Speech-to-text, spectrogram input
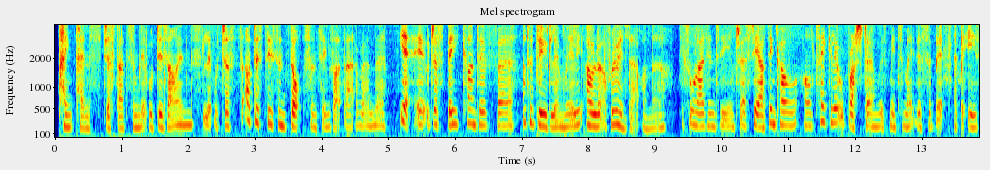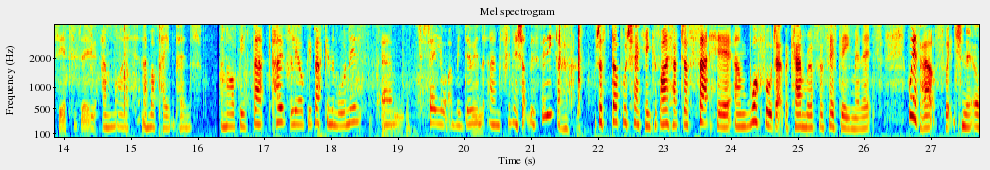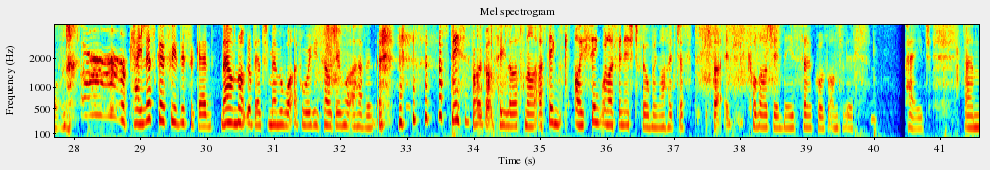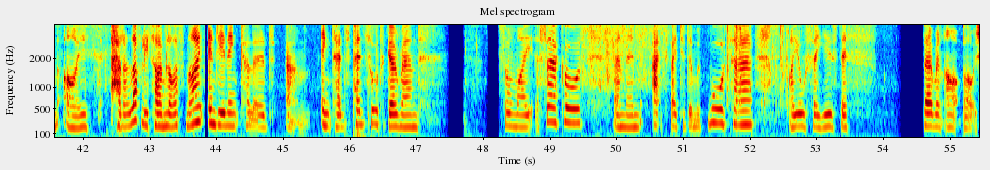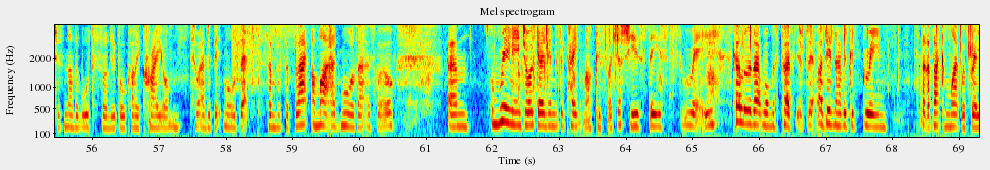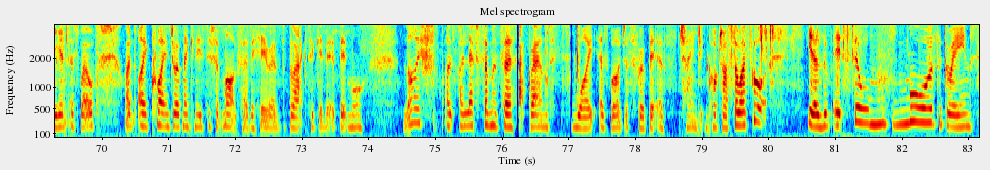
paint pens to just add some little designs little just I'll just do some dots and things like that around there. Yeah it'll just be kind of uh, not a doodling really. Oh look I've ruined that one now. It's all adding to the interest. Yeah I think I'll I'll take a little brush down with me to make this a bit a bit easier to do and my and my paint pens. And I'll be back hopefully I'll be back in the morning um, to show you what I've been doing and finish up this video. Just double checking because I have just sat here and waffled at the camera for 15 minutes without switching it on okay let's go through this again now I'm not going to be able to remember what I've already told you and what I haven't this is where I got to last night I think I think when I finished filming I had just started collaging these circles onto this page. Um, I had a lovely time last night. Indian ink coloured um, Inktense pencil to go around some of my circles and then activated them with water. I also used this Derwent Art Bar, which is another water soluble kind of crayon to add a bit more depth to some of the black. I might add more of that as well. Um, really enjoyed going in with the paint markers so I just used these three. Colour of that one was perfect. I didn't have a good green but the black and white were brilliant as well. I, I, quite enjoyed making these different marks over here over the black to give it a bit more life. I, I left some of the background white as well just for a bit of change in contrast. So I've got, you know, the, it's still more of the green,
